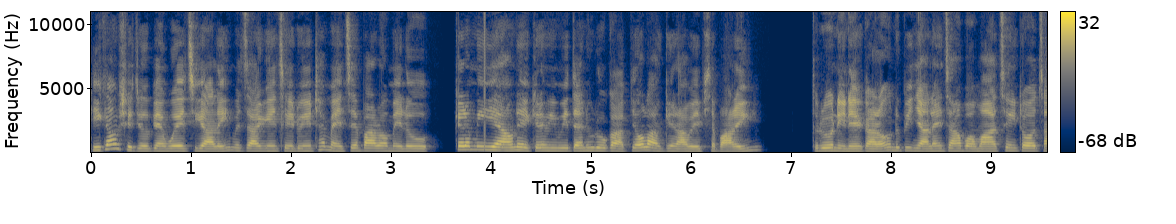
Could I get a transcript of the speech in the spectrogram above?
ဒီကောက်ရှိကျိုးပြိုင်ပွဲကြီးကလည်းမကြခင်ချိန်တွင်ထပ်မံကျင်းပတော့မယ်လို့ကယ်ဒမီရောင်နဲ့ကယ်ဒမီမီတန်နုတို့ကပြောလာခဲ့တာပဲဖြစ်ပါတယ်။သူတို့အနေနဲ့ကတော့လူပညာလမ်းကြောင်းပေါ်မှာချိန်တော်ကြ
